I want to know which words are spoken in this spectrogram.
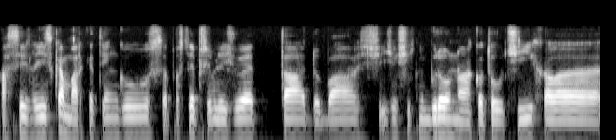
asi z hlediska marketingu se prostě přibližuje ta doba, že všichni budou na kotoučích, ale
